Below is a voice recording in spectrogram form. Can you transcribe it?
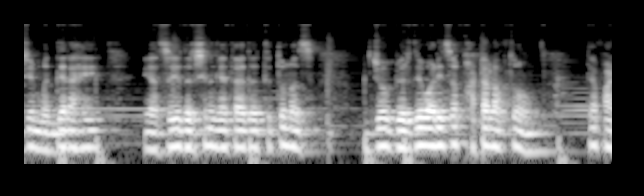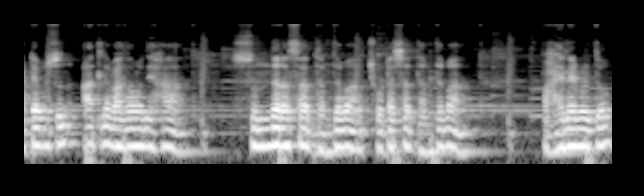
जे मंदिर आहे याचंही दर्शन घेता येतं. तिथूनच जो बिर्देवाडीचा फाटा लागतो त्या फाट्यापासून आतल्या भागामध्ये हा सुंदर असा धबधबा छोटासा धबधबा पाहायला मिळतो.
